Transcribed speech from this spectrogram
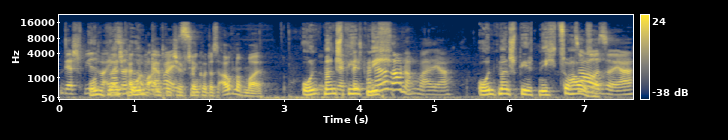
der Und Spielweise. Vielleicht kann und aber weiß. Shevchenko das auch nochmal. Und man Ja, spielt kann er nicht das auch nochmal, ja. Und man spielt nicht zu Hause. Zu Hause, ja.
